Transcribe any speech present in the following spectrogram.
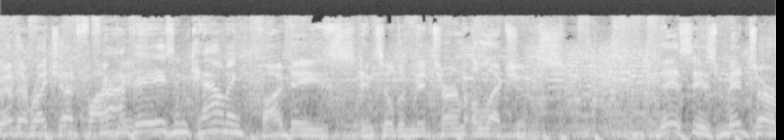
Do we have that right, Chad? Five, Five days and counting. Five days until the midterm elections. This is Midterm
